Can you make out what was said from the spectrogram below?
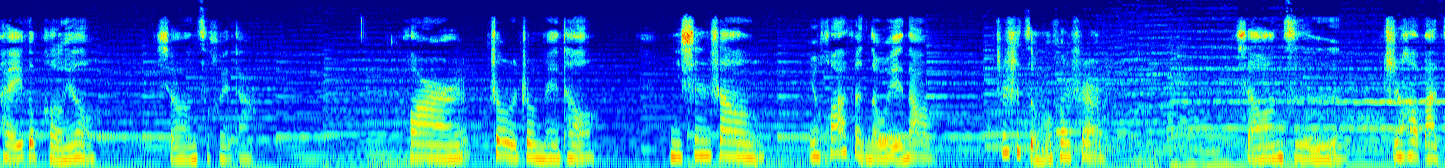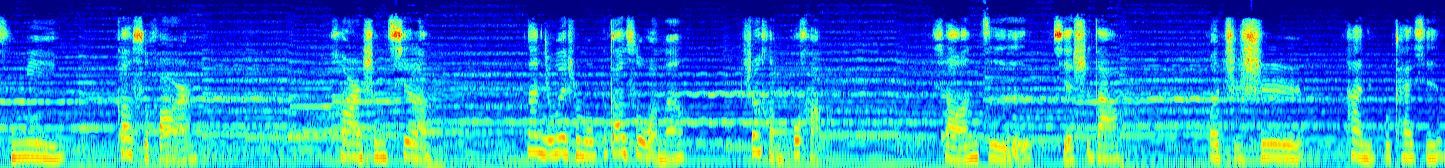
陪一个朋友。”小王子回答。花儿皱了皱眉头：“你身上有花粉的味道，这是怎么回事？”小王子只好把经历告诉花儿。花儿生气了：“那你为什么不告诉我呢？这很不好。”小王子解释道。我只是怕你不开心。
